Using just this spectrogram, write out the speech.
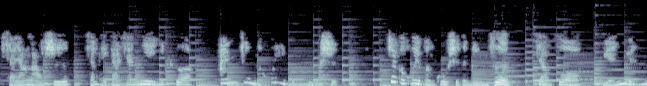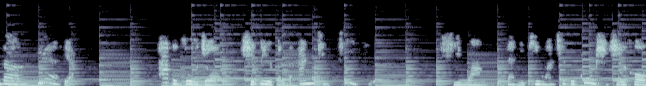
小杨老师想给大家念一个安静的绘本故事。这个绘本故事的名字叫做《圆圆的月亮》，它的作者是日本的安井纪子。希望在你听完这个故事之后。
